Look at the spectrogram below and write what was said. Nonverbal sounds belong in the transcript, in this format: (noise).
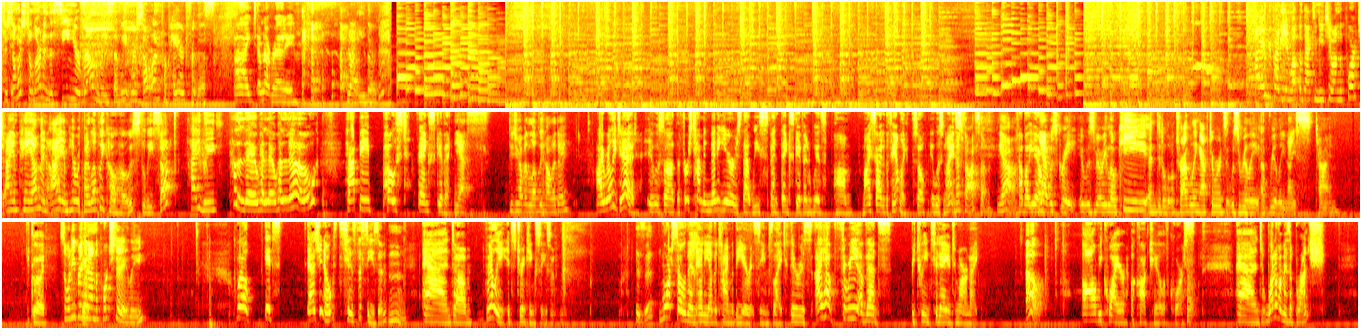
gosh, there's so much to learn in the senior realm, Lisa. We, we're so unprepared for this. I, I'm not ready. I'm (laughs) not either. Welcome back to Meet You on the Porch. I am Pam, and I am here with my lovely co host, Lisa. Hi, Lee. Hello, hello, hello. Happy post Thanksgiving. Yes. Did you have a lovely holiday? I really did. It was uh, the first time in many years that we spent Thanksgiving with um, my side of the family. So it was nice. That's awesome. Yeah. How about you? Yeah, it was great. It was very low key and did a little traveling afterwards. It was really a really nice time. Good. So, what are you bringing on the porch today, Lee? Well, it's, as you know, tis the season. Mm. And um, really, it's drinking season. (laughs) Is it? More so than any other time of the year, it seems like. There is, I have three events between today and tomorrow night. Oh, all require a cocktail, of course. And one of them is a brunch.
